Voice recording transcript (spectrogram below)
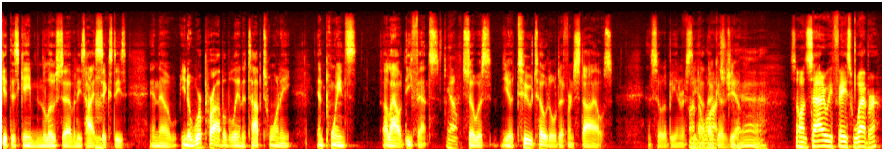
get this game in the low 70s, high 60s, and uh, you know we're probably in the top 20 in points allowed defense. Yeah. So it's you know two total different styles, and so it'll be interesting Fun how to that watch. goes. Yeah. yeah, So on Saturday we face Webber,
